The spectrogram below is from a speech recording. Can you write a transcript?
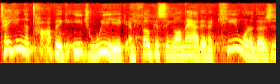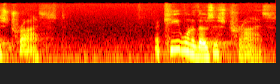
taking a topic each week and focusing on that. And a key one of those is trust. A key one of those is trust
